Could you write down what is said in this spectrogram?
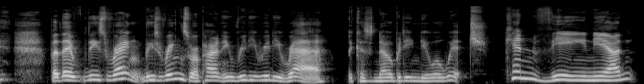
but they these ring these rings were apparently really really rare because nobody knew a witch. Convenient.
